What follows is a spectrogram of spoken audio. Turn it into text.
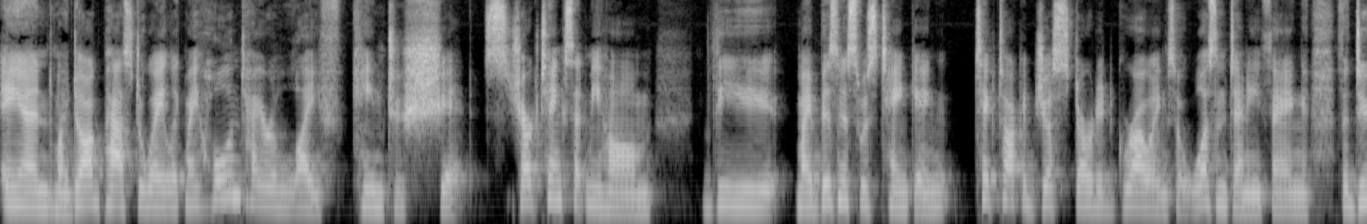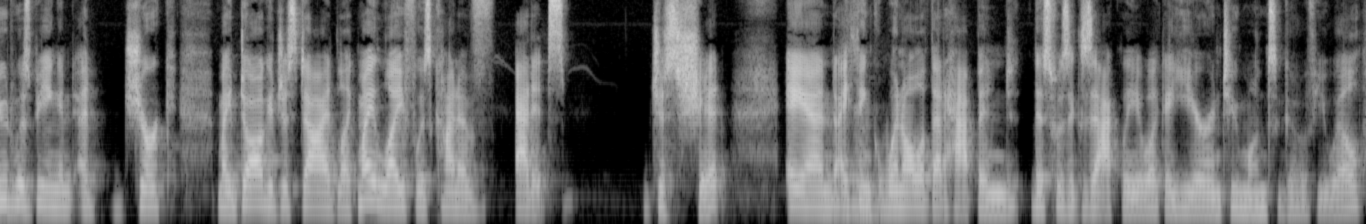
And my dog passed away. Like my whole entire life came to shit. Shark Tank sent me home. The my business was tanking. TikTok had just started growing, so it wasn't anything. The dude was being a, jerk. My dog had just died. Like my life was kind of at its just shit. And I think when all of that happened, this was exactly like a year and two months ago, if you will.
